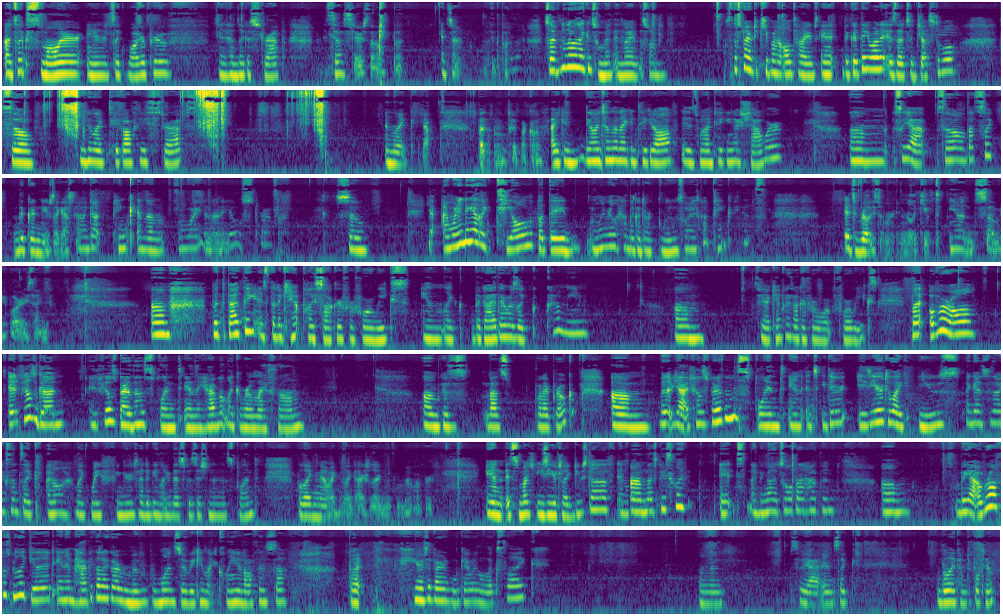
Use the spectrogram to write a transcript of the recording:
Uh, it's like smaller and it's like waterproof and it has like a strap. It's downstairs though, but it's not really the point of that. So I have another one I can swim with and I have this one. So this one I have to keep on at all times. And the good thing about it is that it's adjustable. So you can like take off these straps and like, yeah. But I'm gonna put it back on. I can, the only time that I can take it off is when I'm taking a shower um so yeah so that's like the good news i guess and i got pink and then white and then a yellow strap so yeah i wanted to get like teal but they only really had like a dark blue so i just got pink because it's really summery and really cute and some people already signed it um but the bad thing is that i can't play soccer for four weeks and like the guy there was like kind of mean um so yeah, I can't play soccer for four weeks. But overall, it feels good. It feels better than the splint and they have it like around my thumb. Um, because that's what I broke. Um, but yeah, it feels better than the splint and it's either easier to like use, I guess, that makes sense. Like, I don't, like my fingers had to be in like this position in the splint. But like now I can like actually like, move them however. And it's much easier to like do stuff. And um, that's basically it i think that's all that happened um but yeah overall feels really good and i'm happy that i got a removable one so we can like clean it off and stuff but here's a better look at what it looks like. Um so yeah and it's like really comfortable too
